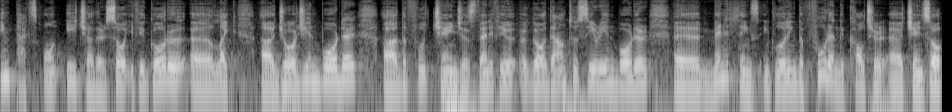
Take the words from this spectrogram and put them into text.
impacts on each other. So if you go to uh, like uh, Georgian border, uh, the food changes. Then if you go down to Syrian border, many things, including the food and the culture, change. So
